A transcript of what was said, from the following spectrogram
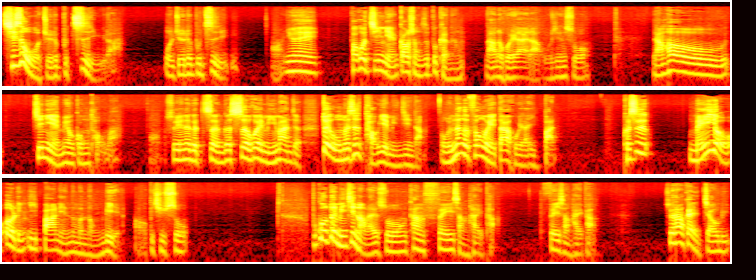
其实我觉得不至于啦，我觉得不至于啊，因为包括今年高雄是不可能拿得回来啦，我先说。然后今年也没有公投嘛，哦所以那个整个社会弥漫着，对，我们是讨厌民进党，我那个氛围大概回来一半。可是没有二零一八年那么浓烈啊，我必须说。不过对民进党来说，他们非常害怕，非常害怕，所以他们开始焦虑。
